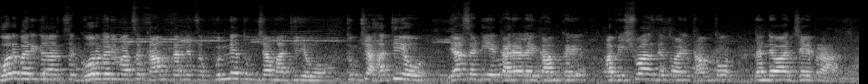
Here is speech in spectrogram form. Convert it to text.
गोरगरिबाचं गोरगरिबाचं काम करण्याचं पुण्य तुमच्या माथी येऊ तुमच्या हाती येऊ यासाठी हे कार्यालय काम करेल. हा विश्वास देतो आणि थांबतो. धन्यवाद. जय प्रहार.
